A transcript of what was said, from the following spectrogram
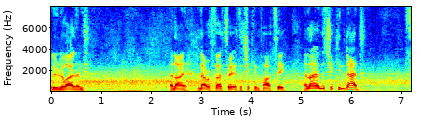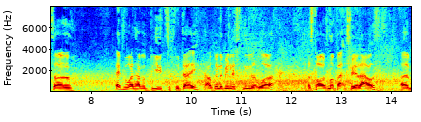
Lulu Island. And I now refer to it as the chicken party, and I am the chicken dad. So, everyone have a beautiful day. I'm going to be listening at work as far as my battery allows. Um,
